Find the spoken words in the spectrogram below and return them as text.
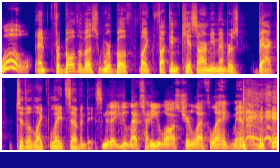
Whoa! And for both of us, we're both like fucking Kiss Army members back to the like late seventies. You, you, that's how you lost your left leg, man. I know,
